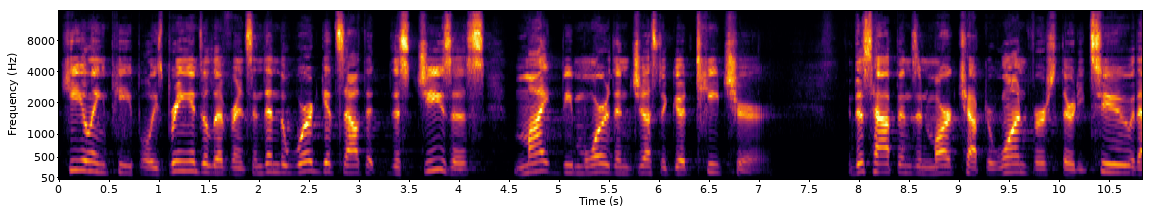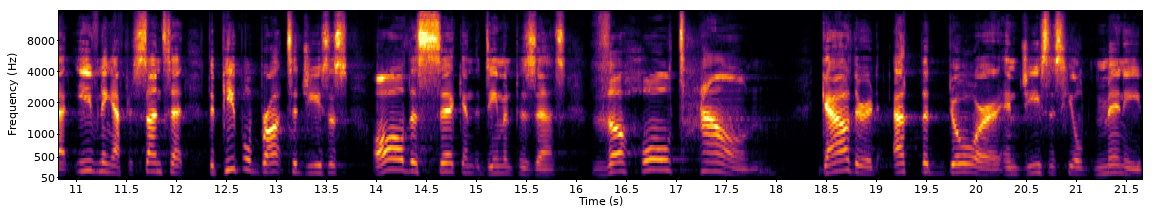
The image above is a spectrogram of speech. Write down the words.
healing people. He's bringing deliverance. And then the word gets out that this Jesus might be more than just a good teacher. This happens in Mark chapter 1, verse 32. That evening after sunset, the people brought to Jesus all the sick and the demon possessed. The whole town gathered at the door, and Jesus healed many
